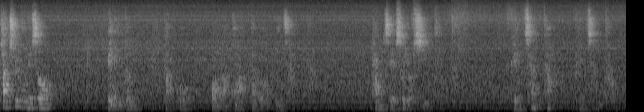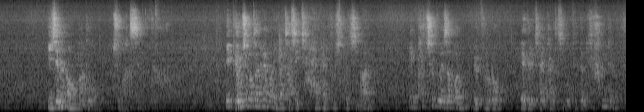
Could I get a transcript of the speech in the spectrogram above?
파출부에서 빼낸 돈 받고 엄마 고맙다고 인사했다. 밤새 소리 없이 울었다. 괜찮다, 괜찮다. 이제는 엄마도 중학생 이 배우지 못한 할머니가 자식 잘 가르치고 싶었지만 이 파출부에서 번 몇 푼으로 애들 잘 가르치지 못했던 게 힘듭니다.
